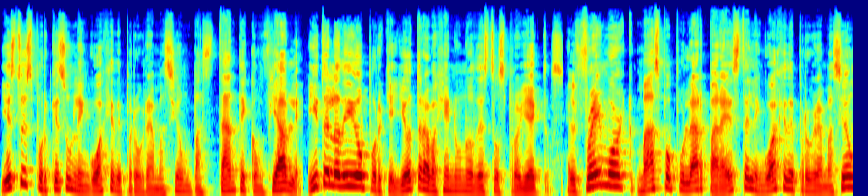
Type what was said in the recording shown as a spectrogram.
Y esto es porque es un lenguaje de programación bastante confiable. Y te lo digo porque yo trabajé en uno de estos proyectos. El framework más popular para este lenguaje de programación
